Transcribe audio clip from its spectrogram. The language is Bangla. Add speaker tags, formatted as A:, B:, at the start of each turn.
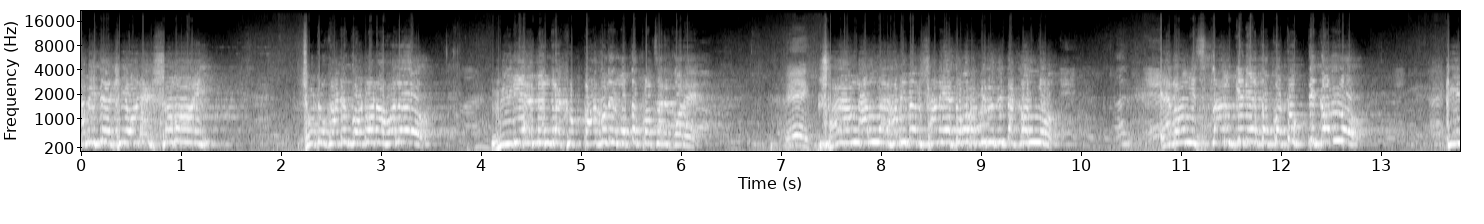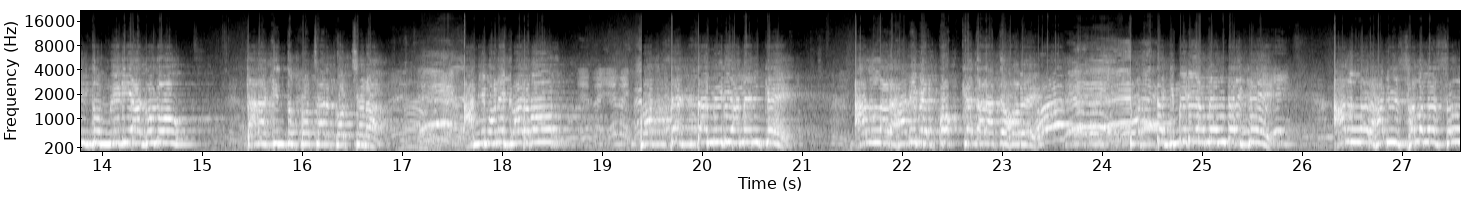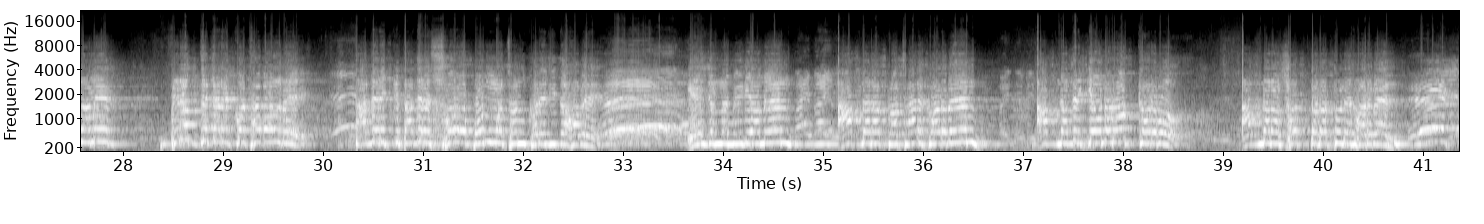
A: আমি দেখি অনেক সময় ছোটখাটো ঘটনা হলেও মিডিয়া ম্যানরা খুব পাগলের মতো প্রচার করে। স্বয়ং আল্লাহর হাবিবের সামনে এত বড় বিরোধিতা করল এবং ইসলামকে নিয়ে এত কটুক্তি করল। কিন্তু মিডিয়াগুলো তারা কিন্তু প্রচার করছে না। আমি মনে করব প্রত্যেকটা মিডিয়া ম্যানকে আল্লাহর হাবিবের পক্ষে দাঁড়াতে হবে। প্রত্যেক মিডিয়া ম্যানদেরকে আল্লাহর হাবিব সাল্লাহ সাল্লামের বিরুদ্ধে যারা কথা বলবে, তাদেরকে তাদের স্বরূপ উন্মোচন করে দিতে হবে। এই জন্য মিডিয়া ম্যান, আপনারা প্রচার করবেন, আপনাদেরকে অনুরোধ করব, আপনারা সত্যটা তুলে ধরবেন।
